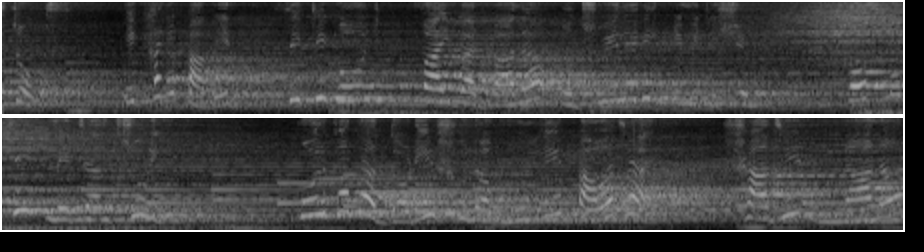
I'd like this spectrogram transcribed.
স্টোর্স এখানে পাবেন সিটি গোল্ড ফাইবার বালা ও জুয়েলারি ইমিটেশন কসমেটিক মেটাল চুড়ি কলকাতার দরে সুলভ মূল্যে পাওয়া যায় সাজের নানান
